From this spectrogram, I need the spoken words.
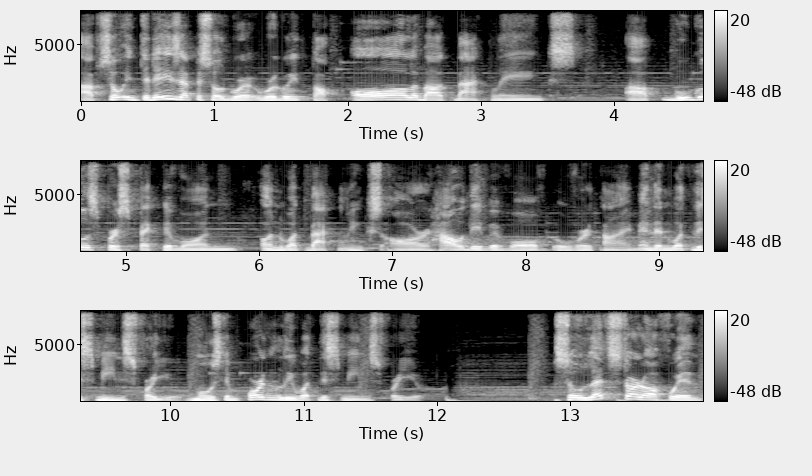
Uh, so, in today's episode, we're, we're going to talk all about backlinks, uh, Google's perspective on, on what backlinks are, how they've evolved over time, and then what this means for you. Most importantly, what this means for you. So let's start off with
